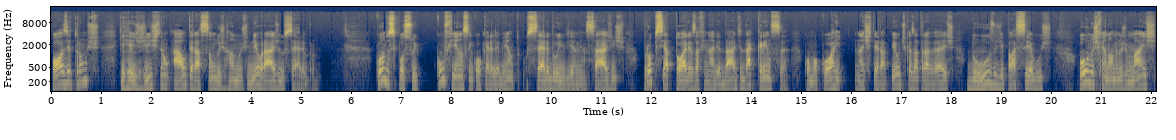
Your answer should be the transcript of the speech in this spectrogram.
pósitrons que registram a alteração dos ramos neurais do cérebro. Quando se possui confiança em qualquer elemento, o cérebro envia mensagens propiciatórias à finalidade da crença, como ocorre nas terapêuticas através do uso de placebos ou nos fenômenos mais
